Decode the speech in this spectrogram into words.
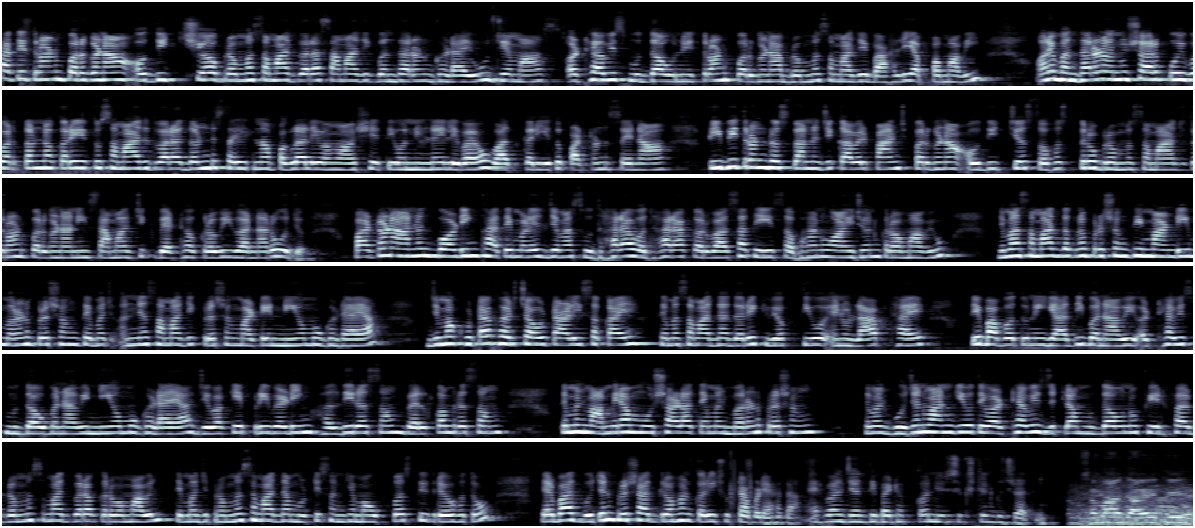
ખાતે ત્રણ પરગણા ઔદિત્ય બ્રહ્મ સમાજ દ્વારા સામાજિક બંધારણ ઘડાયું, જેમાં અઠ્યાવીસ મુદ્દાઓને ત્રણ પરગણા બ્રહ્મ સમાજે બહાલી આપવામાં આવી અને બંધારણ અનુસાર કોઈ વર્તન ન કરે તો સમાજ દ્વારા દંડ સહિતના પગલાં લેવામાં આવશે તેવો નિર્ણય લેવાયો. વાત કરીએ તો પાટણ સેના ટીબી ત્રણ રસ્તા નજીક આવેલ પાંચ પરગણા ઔદિત્ય સહસ્ત્ર બ્રહ્મ સમાજ ત્રણ પરગણાની સામાજિક બેઠક રવિવારના રોજ પાટણ આનંદ બોર્ડિંગ ખાતે મળેલ, જેમાં સુધારા વધારા કરવા સાથે સભાનું આયોજન કરવામાં આવ્યું, જેમાં સમાજ લગ્ન પ્રસંગથી માંડી મરણ પ્રસંગ તેમજ અન્ય સામાજિક પ્રસંગ માટે નિયમો ઘડાયા. જેમાં ખોટા ખર્ચાઓ ટાળી શકાય, તેમાં સમાજના દરેક વ્યક્તિઓ એનો લાભ થાય, તે બાબતોની યાદી બનાવી, અઠ્યાવીસ મુદ્દાઓ બનાવી, નિયમો ઘડાયા, જેવા કે પ્રી વેડિંગ હલ્દી રસમ વેલકમ રસમ, તેમજ મામેરા મોશાળા તેમજ મરણ પ્રસંગ તેમજ ભોજન વાનગીઓ તેવા અઠ્યાવીસ જેટલા મુદ્દાઓનો ફેરફાર બ્રહ્મ સમાજ દ્વારા કરવામાં આવેલ, તેમજ બ્રહ્મ સમાજના મોટી સંખ્યામાં ઉપસ્થિત રહ્યો હતો. ત્યારબાદ ભોજન પ્રસાદ ગ્રહણ કરી છૂટા પડ્યા હતા. અહેવાલ જયંતિભાઈ ઠક્કર ન્યૂઝ સિક્સટીન ગુજરાતી. સમાજ આવેથી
